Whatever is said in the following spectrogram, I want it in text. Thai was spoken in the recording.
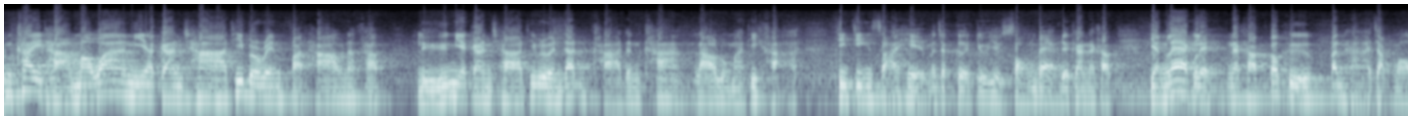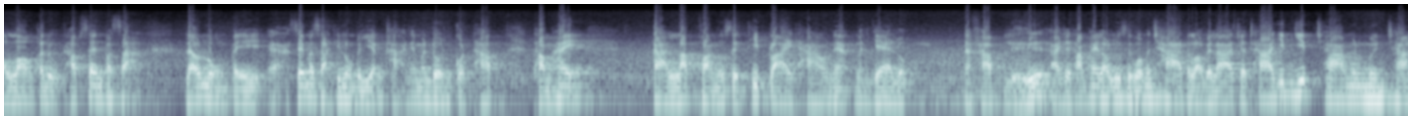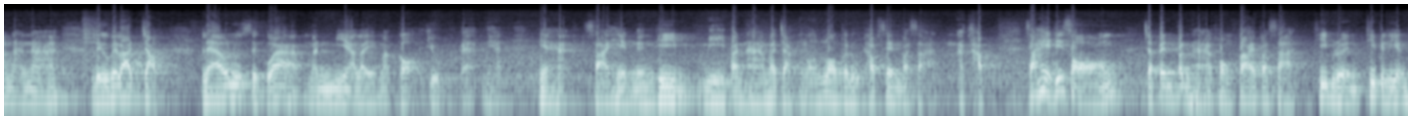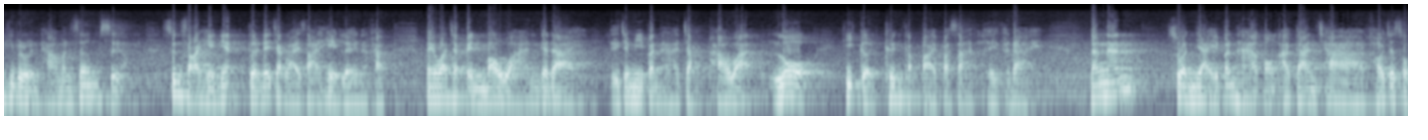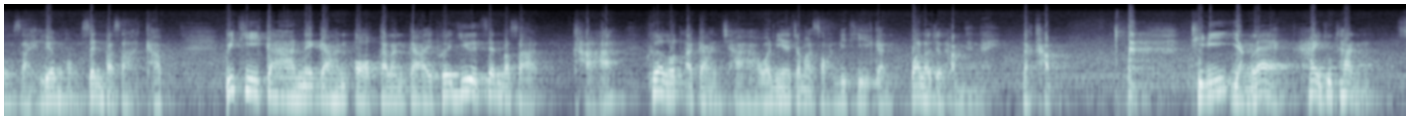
คนไข้ถามมาว่ามีอาการชาที่บริเวณฝ่าเท้านะครับ หรือมีอาการชาที่บริเวณด้านขาด้านข้างล้าวลงมาที่ขา จริง ๆ สาเหตุมันจะเกิดอยู่อยู่สองแบบด้วยกันนะครับ อย่างแรกเลยนะครับก็คือปัญหาจากหมอนรองกระดูกทับเส้นประสาทแล้วลงไปเอ่อเส้นประสาทที่ลงไปเลี้ยงขาเนี่ยมันโดนกดทับทำให้การรับความรู้สึกที่ปลายเท้าเนี่ยมันแย่ลง นะครับหรืออาจจะทำให้เรารู้สึกว่ามันชาตลอดเวลาจะชายิบยิบๆชามึนๆชาหนาๆหรือเวลาจับแล้วรู้สึกว่ามันมีอะไรมาเกาะอยู่แบบนี้เนี่ยฮะสาเหตุหนึ่งที่มีปัญหามาจากหนอนรองกระดูกทับเส้นประสาทนะครับสาเหตุที่สองจะเป็นปัญหาของปลายประสาทที่บริเวณที่ไปเลี้ยงที่บริเวณเท้ามันเริ่มเสื่อม ซึ่งสาเหตุเนี้ยเกิดได้จากหลายสาเหตุเลยนะครับ ไม่ว่าจะเป็นเบาหวานก็ได้ หรือจะมีปัญหาจากภาวะโรคที่เกิดขึ้นกับปลายประสาทเลยก็ได้ ดังนั้นส่วนใหญ่ปัญหาของอาการชาเขาจะสงสัยเรื่องของเส้นประสาทครับ วิธีการในการออกกำลังกายเพื่อยืดเส้นประสาทขาเพื่อลดอาการชาวันนี้จะมาสอนวิธีกันว่าเราจะทำยังไงนะครับ ทีนี้อย่างแรกให้ทุกท่าน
